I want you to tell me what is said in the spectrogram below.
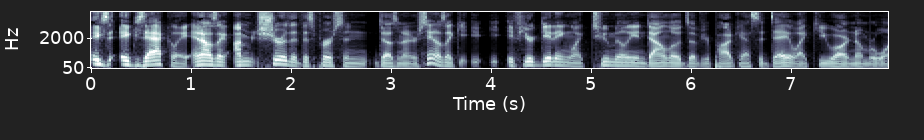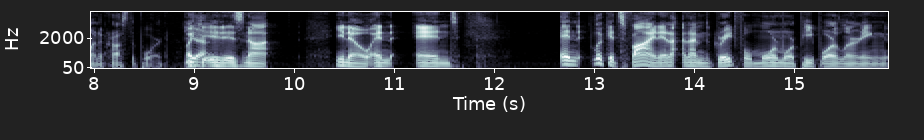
Ex- exactly. And I was like, I'm sure that this person doesn't understand. I was like, "I- I- if you're getting like 2 million downloads of your podcast a day, like you are number one across the board. Like Yeah. it is not, you know, and, and, and look, it's fine. And, and I'm grateful more and more people are learning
